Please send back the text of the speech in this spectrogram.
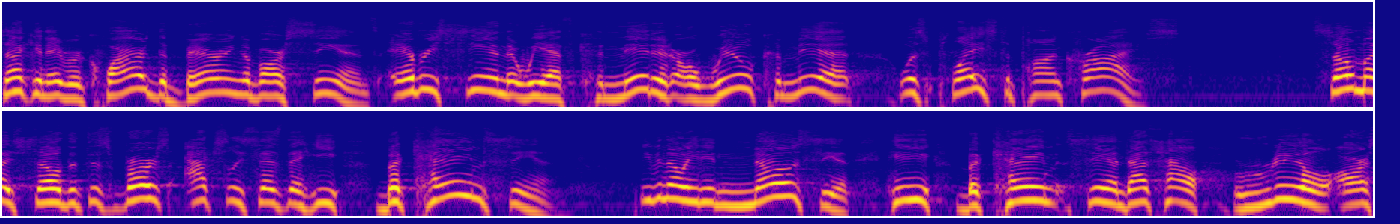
Second, it required the bearing of our sins. Every sin that we have committed or will commit was placed upon Christ. So much so that this verse actually says that he became sin. Even though he didn't know sin, he became sin. That's how real our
